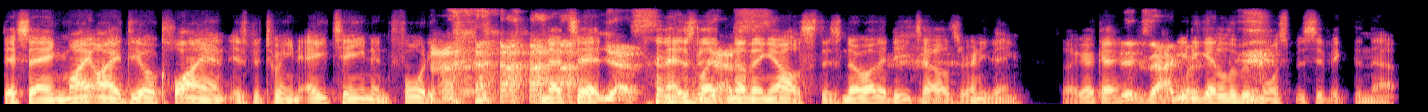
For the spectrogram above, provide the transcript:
They're saying my ideal client is between 18 and 40. and that's it. Yes. And there's like Yes. nothing else. There's no other details or anything. Like, okay. I Exactly. need to get a little bit more specific than that.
